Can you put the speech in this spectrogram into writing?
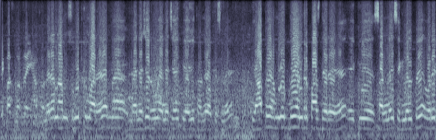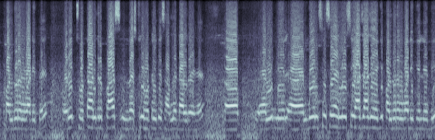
के पास बन रहे हैं यहाँ मेरा नाम सुमित कुमार है। मैं मैनेजर हूँ N H I P I Thane office में। यहाँ पे हम लोग दो अंडरपास दे रहे हैं। एक ये सांगनाई सिग्नल पे और एक पांडुरंगवाड़ी पे। और एक छोटा अंडरपास वेस्टर्न होटल के सामने डाल रहे हैं। एम बी एम सी से एन ओ सी आज आ जाएगी पांडुरंगवाड़ी के लिए भी।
